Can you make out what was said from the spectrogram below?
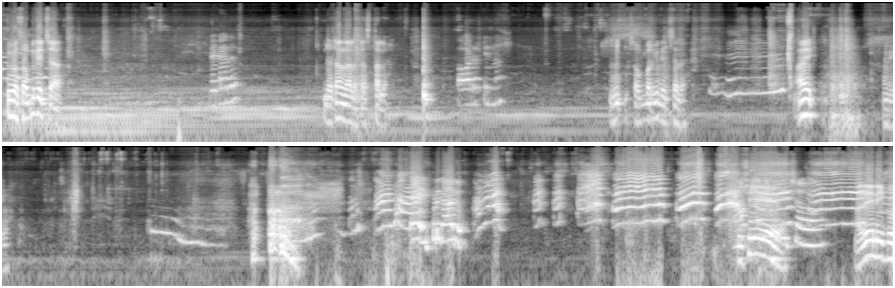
ఇదిగో సబ్బు తెచ్చా? డెటాలు? డెటాల్ దాలే తెస్తాలే. పౌడర్ టిన్నా ఉహు, సబ్బు వరకు తెచ్చాలే. అయ్. అదిగో. ఏ ఇప్పుడు కాదు. ఖుషి కూర్చో. అదే నీకు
